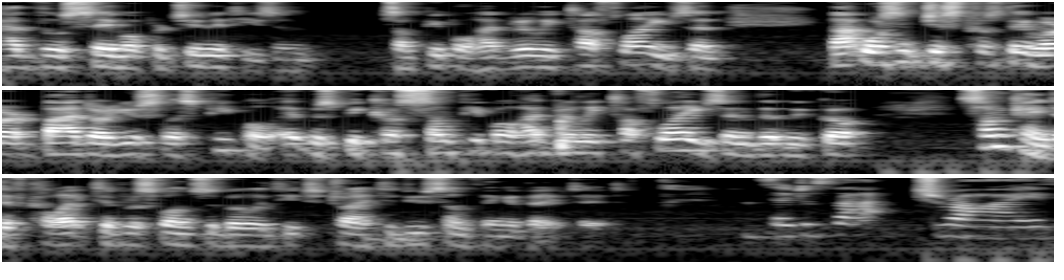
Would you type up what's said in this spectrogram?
had those same opportunities. And some people had really tough lives. And that wasn't just because they were bad or useless people it was because some people had really tough lives and that we've got some kind of collective responsibility to try to do something about it and so does that drive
